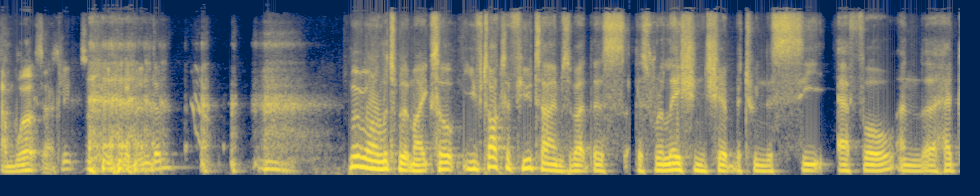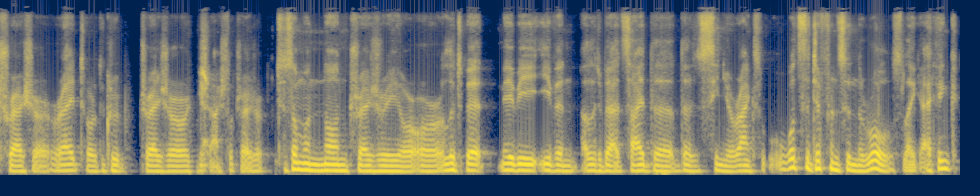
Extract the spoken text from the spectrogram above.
and work exactly. Moving on a little bit, Mike. So you've talked a few times about this this relationship between the CFO and the head treasurer, right, or the group treasurer or international yeah. treasurer. To someone non-treasury or, or a little bit, maybe even a little bit outside the the senior ranks, what's the difference in the roles? Like I think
